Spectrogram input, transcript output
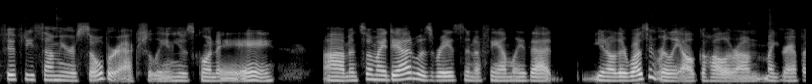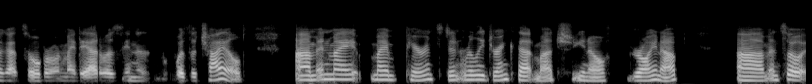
50 some years sober actually, and he was going to AA. Um, and so my dad was raised in a family that you know there wasn't really alcohol around. My grandpa got sober when my dad was in a, was a child, um, and my my parents didn't really drink that much, you know, growing up. Um, and so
